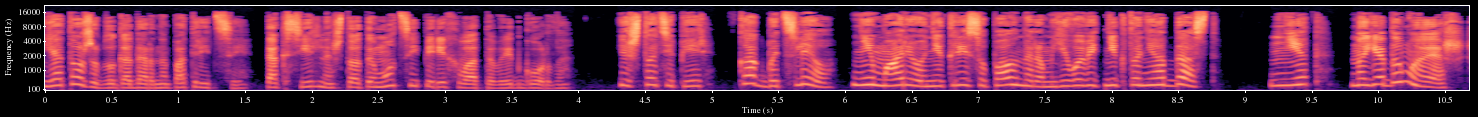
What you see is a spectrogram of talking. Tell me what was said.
Я тоже благодарна Патриции, так сильно, что от эмоций перехватывает горло. «И что теперь? Как быть с Лео? Ни Марио, ни Крису Палмером его ведь никто не отдаст». «Нет, но я думаю, Эш»,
